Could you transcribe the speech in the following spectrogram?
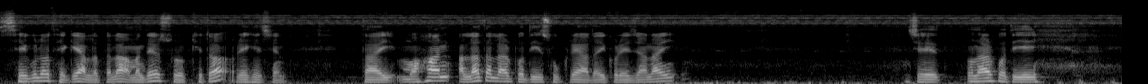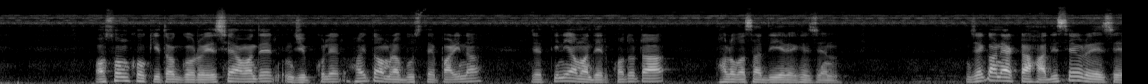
সেগুলো থেকে আল্লাহ তালা আমাদের সুরক্ষিত রেখেছেন। তাই মহান আল্লাহ তাল্লার প্রতি শুক্রে আদায় করে জানাই যে ওনার প্রতি অসংখ্য কৃতজ্ঞ রয়েছে আমাদের জীবকুলের। হয়তো আমরা বুঝতে পারি না যে তিনি আমাদের কতটা ভালোবাসা দিয়ে রেখেছেন। যে কারণে একটা হাদিসেও রয়েছে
